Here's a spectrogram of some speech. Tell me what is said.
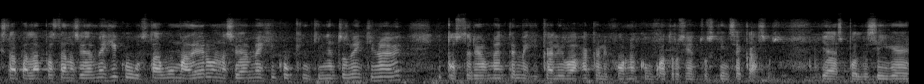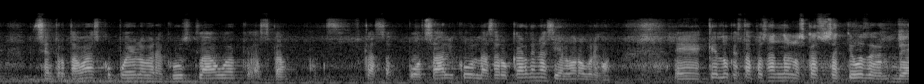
Iztapalapa está en la Ciudad de México, Gustavo Madero en la Ciudad de México con 529 y posteriormente Mexicali, Baja California con 415 casos. Ya después le sigue Centro Tabasco, Puebla, Veracruz, Tláhuac, hasta Pozzalco, Lázaro Cárdenas y Álvaro Obregón. Eh, ¿Qué es lo que está pasando en los casos activos de, de,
